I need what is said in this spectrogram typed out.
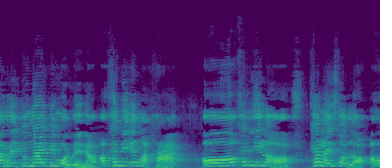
อะไรก็ง่ายไปหมดเลยเนาะอ๋อแค่นี้เองเหรอคะอ๋อแค่นี้เหรอ แค่ไลฟ์สดเหรออ๋อ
